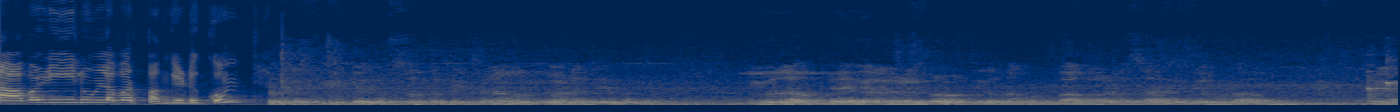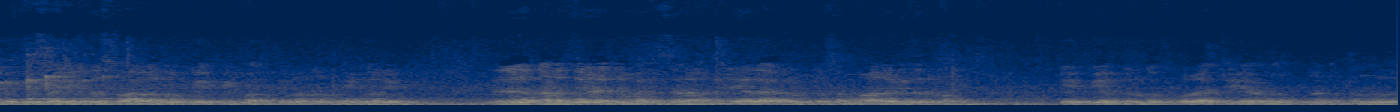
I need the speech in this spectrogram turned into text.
താവഴിയിലുള്ളവർ പങ്കെടുക്കും. വിവിധ മേഖലകളിൽ പ്രവർത്തിക്കുന്ന കുടുംബാംഗങ്ങളുടെ സാന്നിധ്യം ഉണ്ടാകും. പി കെ പി സൈനിക സ്വാഗതവും കെ പി ഫാത്തിമ നന്ദിയും പറയും. ഇതിനകം നടന്നു കഴിഞ്ഞ മത്സര ജേതാക്കൾക്ക് സമ്മാന വിതരണം കെ പി അബ്ദുൽ ഗഫൂർ ആജിയാണ് നടത്തുന്നത്.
